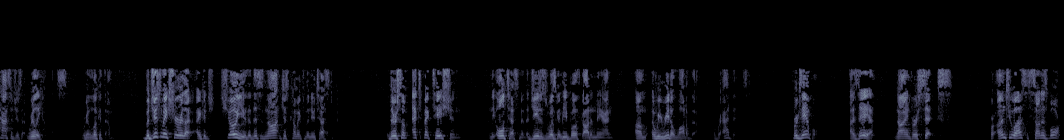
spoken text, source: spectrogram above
passages that really help us. We're going to look at them. But just to make sure that I could show you that this is not just coming from the New Testament, there's some expectation in the Old Testament that Jesus was going to be both God and man, um, and we read a lot of them over Advent. For example, Isaiah 9, verse 6. For unto us a son is born,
